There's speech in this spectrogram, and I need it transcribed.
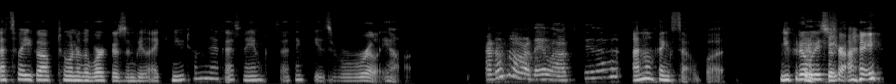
That's why you go up to one of the workers and be like, Can you tell me that guy's name? Because I think he's really hot. I don't know. Are they allowed to do that? I don't think so, but you could always try.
